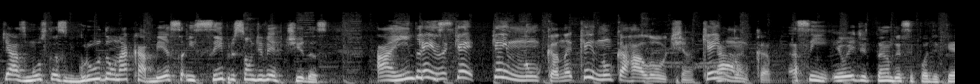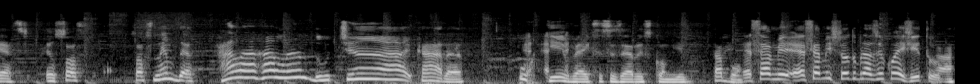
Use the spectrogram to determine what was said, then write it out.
que as músicas grudam na cabeça e sempre são divertidas. Ainda Quem, que. quem, quem nunca, né? Quem nunca ralou o Tchan? Quem Cara, nunca? Assim, eu editando esse podcast, eu só, só se lembro dela. Rala, ralando, tchan. Cara, por que, velho, que vocês fizeram isso comigo? Tá bom. Essa é, a, essa é a mistura do Brasil com o Egito. Ah,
